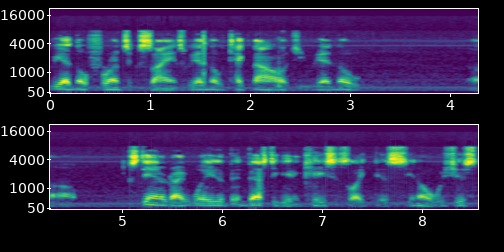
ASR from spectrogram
we had no forensic science, we had no technology, we had no um, standardized way of investigating cases like this. You know, it was just,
